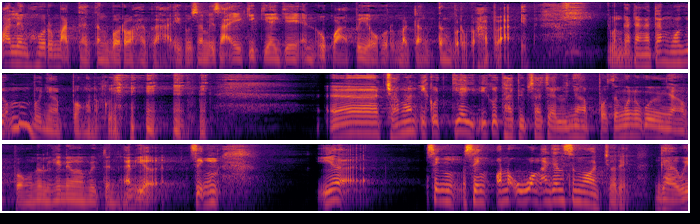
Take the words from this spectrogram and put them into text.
paling hormat datang para habaib sampai saiki kiai-kiai NU kabeh ya hormat datang para habaib. Cuman kadang-kadang mau embo nyapa ngono kuwi. Eh, jangan ikut kiai, ikut Habib saja lu nyapa. Ngono kuwi nyapa ngono lho ngene mboten. Kan ya sing ya Sing sing ana uang aja sengaja rek, gawe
